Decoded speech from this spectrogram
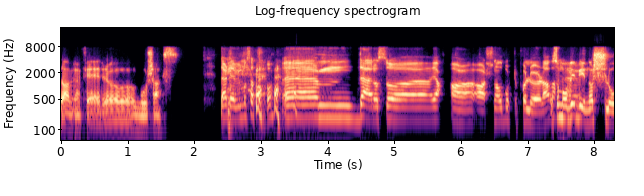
da har vi en fair og god sjanse. Det er det vi må satse på. Ehm, det er også ja, Arsenal borte på lørdag. Da. så må vi begynne å slå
